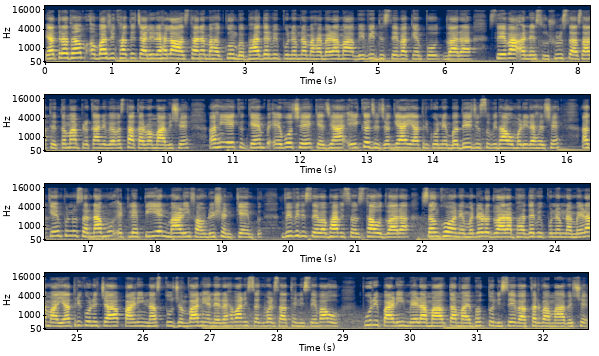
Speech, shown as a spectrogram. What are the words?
યાત્રાધામ અંબાજી ખાતે ચાલી રહેલા આસ્થાના મહાકુંભ ભાદરવી પૂનમના મહામેળામાં વિવિધ સેવા કેમ્પો દ્વારા સેવા અને શુશ્રૂષા સાથે તમામ પ્રકારની વ્યવસ્થા કરવામાં આવી છે. અહીં એક કેમ્પ એવો છે કે જ્યાં એક જ જગ્યાએ યાત્રિકોને બધી જ સુવિધાઓ મળી રહે છે. આ કેમ્પનું સરનામું એટલે પીએન માળી ફાઉન્ડેશન કેમ્પ. વિવિધ સેવાભાવી સંસ્થાઓ દ્વારા, સંઘો અને મંડળો દ્વારા ભાદરવી પૂનમના મેળામાં યાત્રિકોને ચા, પાણી, નાસ્તો, જમવાની અને રહેવાની સગવડ સાથેની સેવાઓ પૂરી પાડી મેળામાં આવતા માય ભક્તોની સેવા કરવામાં આવે છે.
